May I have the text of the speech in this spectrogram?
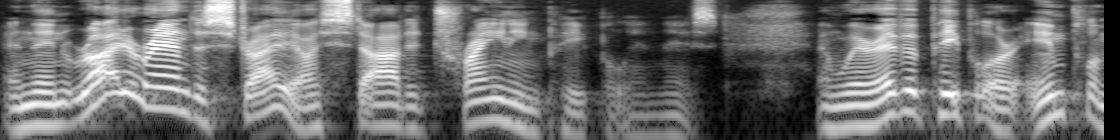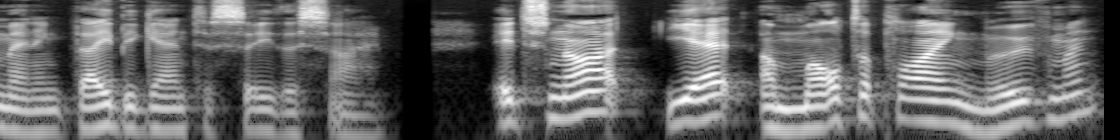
And then right around Australia, I started training people in this. And wherever people are implementing, they began to see the same. It's not yet a multiplying movement,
